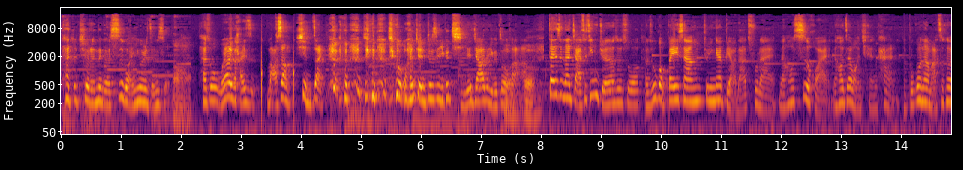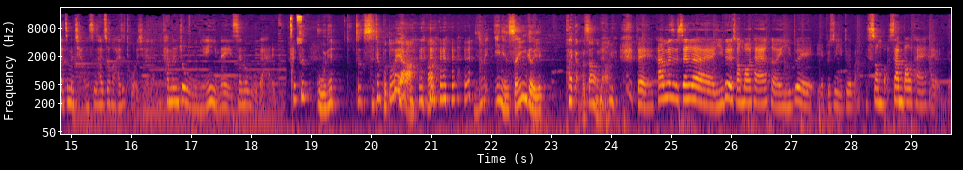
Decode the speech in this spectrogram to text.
他就去了那个试管婴儿诊所啊。他说我要一个孩子，马上现在，就 就完全就是一个企业家的一个做法啊。但是呢，贾斯汀觉得是说，如果悲伤就应该表达出来，然后释怀，然后再往前看。不过呢，马斯克这么强势，他最后还是妥协了。他们就五年以内生了五个孩子。这五年这时间不对啊！啊，你这么一年生一个也。快赶不上吗？对他们是生了一对双胞胎和一对也不是一对吧，双胞三胞胎还有一个。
